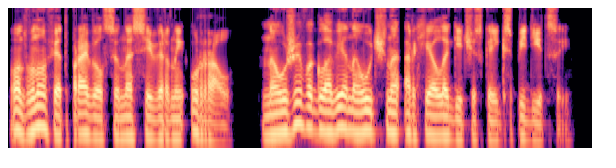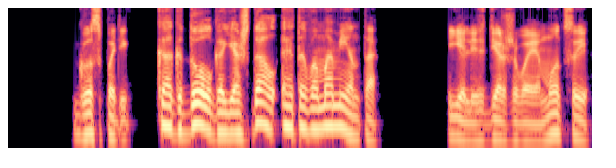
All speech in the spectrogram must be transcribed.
он вновь отправился на Северный Урал, но уже во главе научно-археологической экспедиции. «Господи, как долго я ждал этого момента!» Еле сдерживая эмоции,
